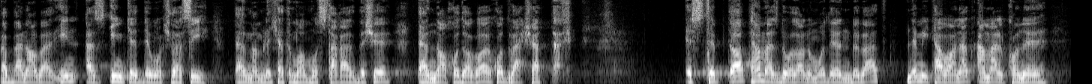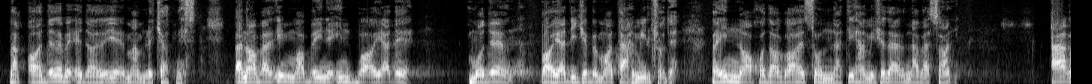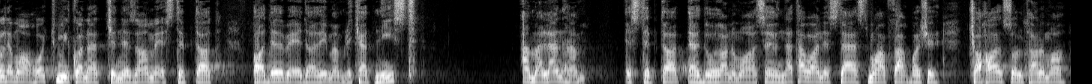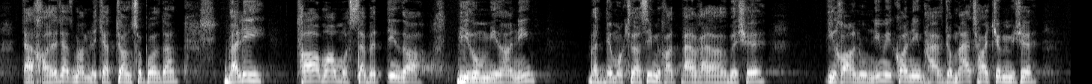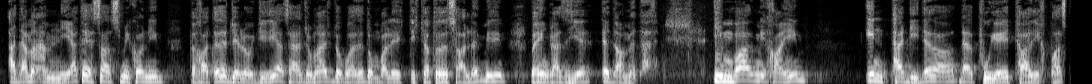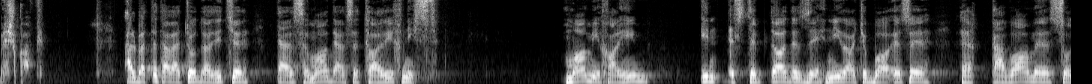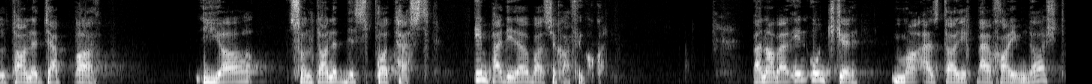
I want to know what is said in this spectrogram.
و بنابراین از اینکه دموکراسی در مملکت ما مستقر بشه در ناخودآگاه خود وحشت داریم. استبداد هم از دوران مدرن به بعد نمی‌تواند عمل کنه و قادر به اداره مملکت نیست. بنابراین ما بین این باید مدرن بایدی که به ما تحمیل شده و این ناخداگاه سنتی همیشه در نوسانی عقل ما حکم می کند که نظام استبداد قادر به اداره مملکت نیست. عملا هم استبداد در دوران معاصر نتوانسته است موفق باشه. چهار سلطان ما در خارج از مملکت جان سپردن ولی تا ما مستبدین را بیرون میرانیم و دموکراسی می‌خواد برقرار بشه بیقانونی می‌کنیم هر و مچ حاکم میشه عدم امنیت احساس می‌کنیم. به خاطر جلوگیری از هر و دوباره دنبال یک دیکتاتور سالم میریم و این قضیه ادامه داره. این بار می‌خواهیم این پدیده را در پویه تاریخ باز بشکافیم. البته توجه دارید که درس ما درس تاریخ نیست. ما می‌خواهیم این استبداد ذهنی را که باعث قوام سلطان جبار یا سلطان دسپوت هست این پدیده رو باز شکافی بکنیم. بنابراین اون که ما از تاریخ برخواهیم داشت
